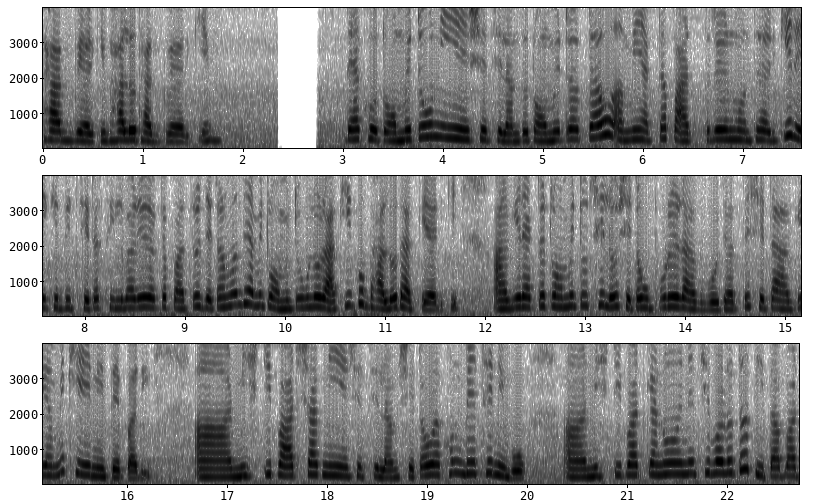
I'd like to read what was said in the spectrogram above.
থাকবে আর কি, ভালো থাকবে আর কি। দেখো, টমেটোও নিয়ে এসেছিলাম। তো টমেটোটাও আমি একটা পাত্রের মধ্যে আর কি রেখে দিচ্ছি। এটা সিলভারের একটা পাত্র, যেটার মধ্যে আমি টমেটোগুলো রাখি, খুব ভালো থাকে আর কি। আগের একটা টমেটো ছিল, সেটা উপরে রাখব, যাতে সেটা আগে আমি খেয়ে নিতে পারি। আর মিষ্টি পাট শাক নিয়ে এসেছিলাম, সেটাও এখন বেছে নিব। আর মিষ্টি পাট কেন এনেছি বলো তো? তিতা পাট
